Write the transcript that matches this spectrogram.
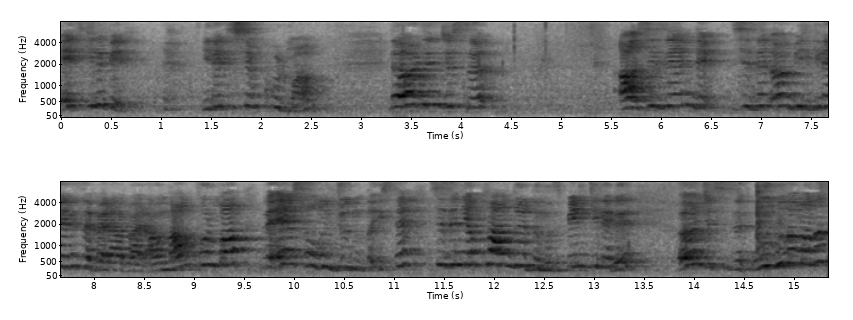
etkili bir iletişim kurmam. Dördüncüsü sizin de, sizin ön bilgilerinizle beraber anlam kurmam ve en sonuncunda ise sizin yapılandırdığınız bilgileri önce sizin uygulamanız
